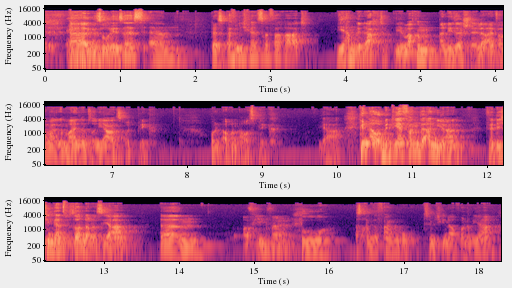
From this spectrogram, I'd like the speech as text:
Äh, so ist es. Ähm, Das Öffentlichkeitsreferat. Wir haben gedacht, wir machen an dieser Stelle einfach mal gemeinsam so einen Jahresrückblick und auch einen Ausblick. Ja, genau, mit dir fangen wir an, Jörn. Für dich ein ganz besonderes Jahr. Ähm, Auf jeden Fall. du hast angefangen, oh, ziemlich genau vor einem Jahr.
